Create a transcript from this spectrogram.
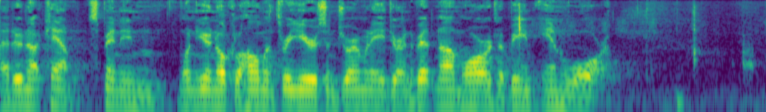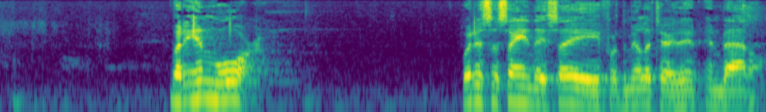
I do not count spending one year in Oklahoma and three years in Germany during the Vietnam War to being in war. But in war, what is the saying they say for the military in, in battle?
